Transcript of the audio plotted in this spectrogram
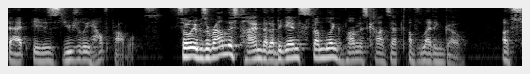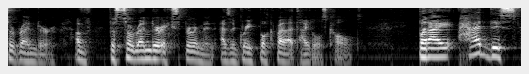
that is usually health problems. So it was around this time that I began stumbling upon this concept of letting go, of surrender, of the surrender experiment, as a great book by that title is called. But I had this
